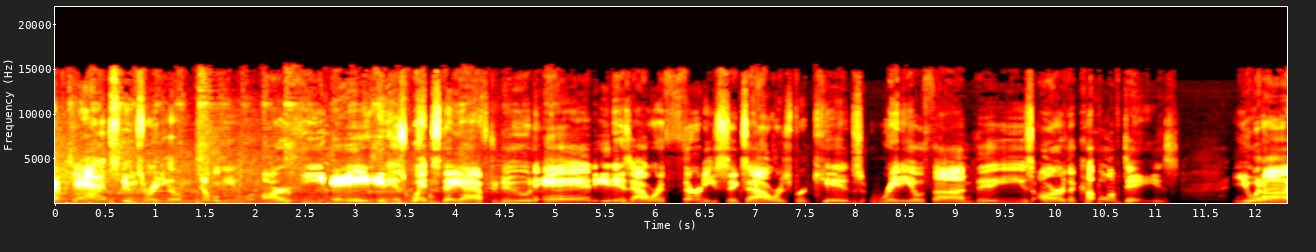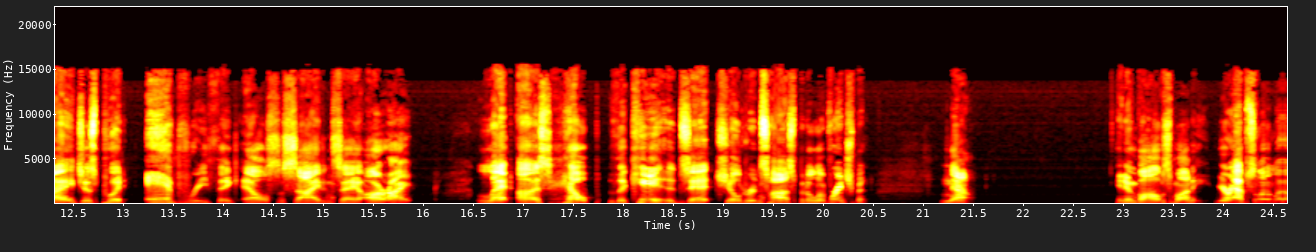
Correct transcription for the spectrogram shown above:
Jeff Katz, News Radio WRVA. It is Wednesday afternoon, and it is our 36 hours for Kids Radiothon. These are the couple of days you and I just put everything else aside and say, all right, let us help the kids at Children's Hospital of Richmond. Now, it involves money. You're absolutely,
